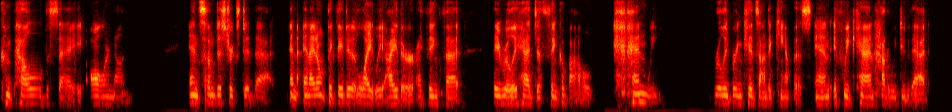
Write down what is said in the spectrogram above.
compelled to say all or none. And some districts did that. And, and I don't think they did it lightly either. I think that they really had to think about can we really bring kids onto campus? And if we can, how do we do that?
